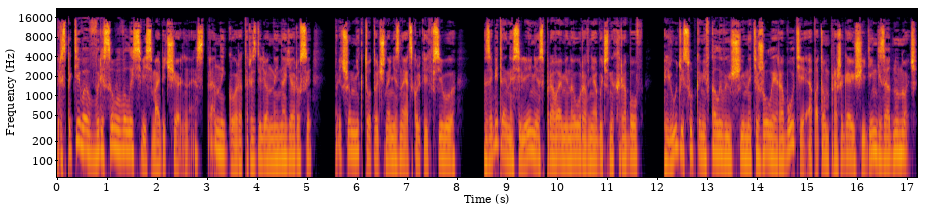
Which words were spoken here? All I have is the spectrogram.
Перспектива вырисовывалась весьма печальная. Странный город, разделенный на ярусы, причем никто точно не знает, сколько их всего. Забитое население с правами на уровне обычных рабов, люди, сутками вкалывающие на тяжелой работе, а потом прожигающие деньги за одну ночь.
